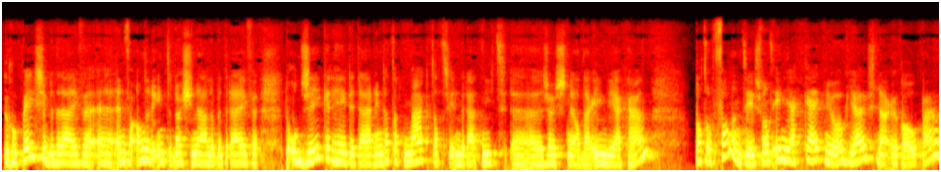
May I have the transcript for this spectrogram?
Europese bedrijven uh, en voor andere internationale bedrijven de onzekerheden daarin, dat dat maakt dat ze inderdaad niet uh, zo snel naar India gaan. Wat opvallend is, want India kijkt nu ook juist naar Europa,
